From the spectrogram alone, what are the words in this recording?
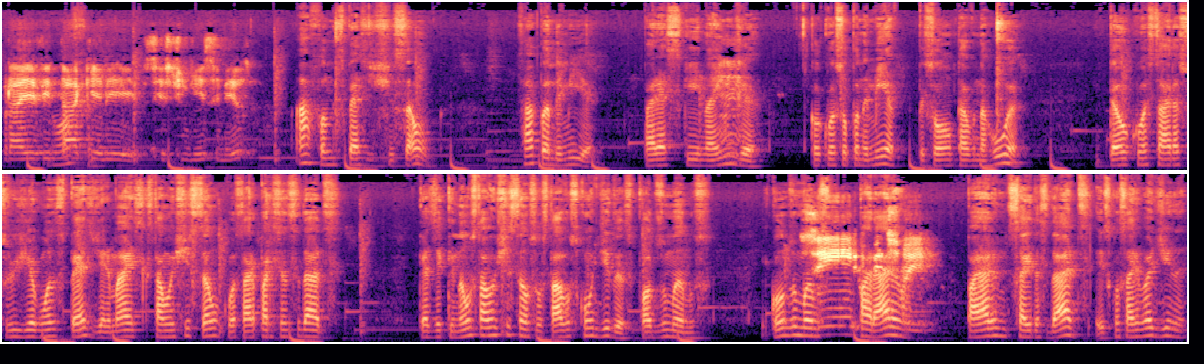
para evitar Nossa. que ele se extinguisse mesmo. Ah, falando de espécie de extinção, sabe a pandemia? Parece que na Índia, quando começou a pandemia, o pessoal não tava na rua, então começaram a surgir algumas espécies de animais que estavam em extinção, começaram a aparecer nas cidades. Quer dizer que não estavam em extinção, só estavam escondidas por causa dos humanos. E quando os humanos Sim, pararam, pararam de sair das cidades, eles começaram a invadir, né?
